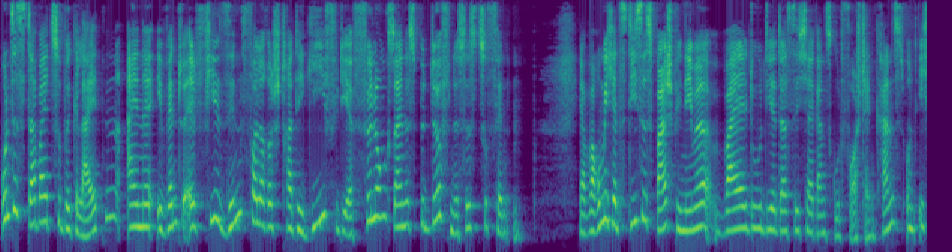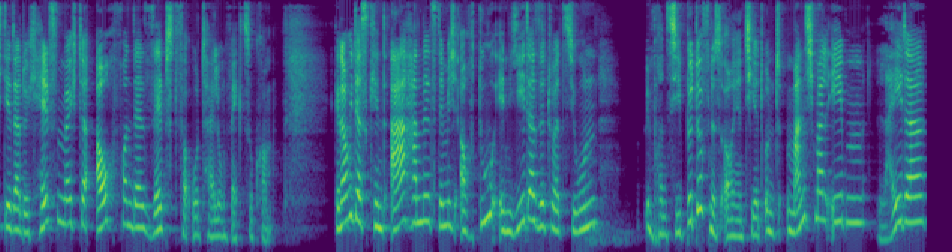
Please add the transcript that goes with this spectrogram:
und es dabei zu begleiten, eine eventuell viel sinnvollere Strategie für die Erfüllung seines Bedürfnisses zu finden. Ja, warum ich jetzt dieses Beispiel nehme, weil du dir das sicher ganz gut vorstellen kannst und ich dir dadurch helfen möchte, auch von der Selbstverurteilung wegzukommen. Genau wie das Kind A handelst nämlich auch du in jeder Situation im Prinzip bedürfnisorientiert und manchmal eben leider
